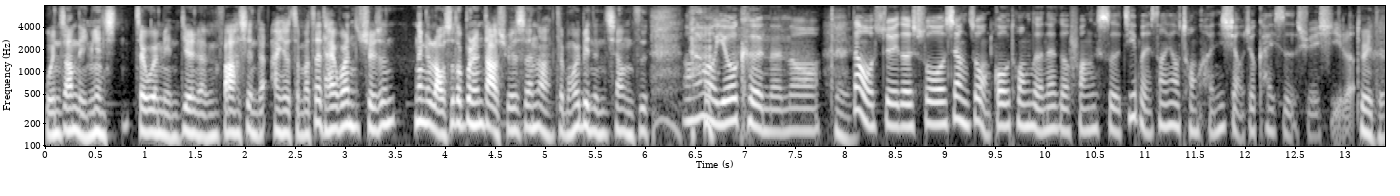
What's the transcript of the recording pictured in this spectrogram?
文章里面这位缅甸人发现的，哎呀，怎么在台湾学生那个老师都不能打学生啊？怎么会变成这样子？哦，有可能哦。对，但我觉得说，像这种沟通的那个方式，基本上要从很小就开始学习了。对的，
